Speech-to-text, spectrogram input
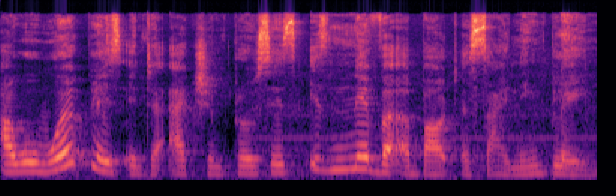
Our workplace interaction process is never about assigning blame.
